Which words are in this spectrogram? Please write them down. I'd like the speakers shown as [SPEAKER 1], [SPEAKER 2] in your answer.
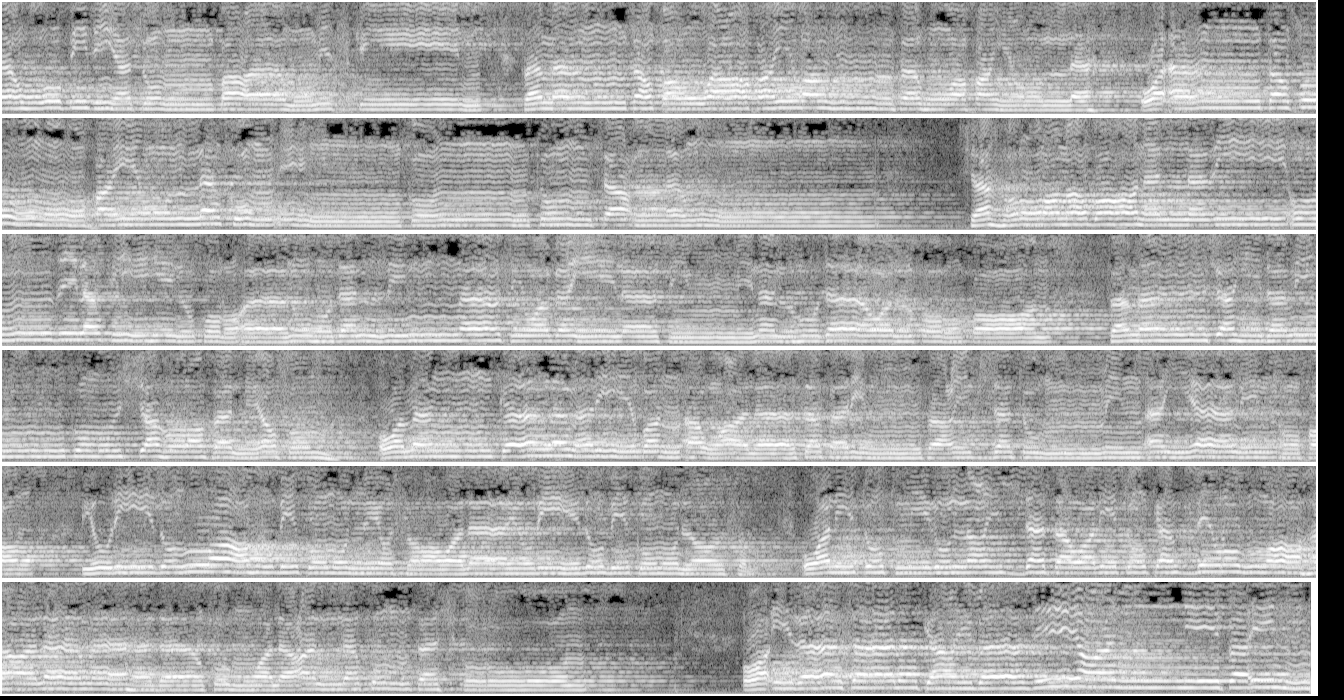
[SPEAKER 1] يطيقونه فدية طعام مسكين. فمن تطوع خيرا فهو خير له. وأن تصوموا خير لكم إن كنتم تعلمون. شهر رمضان الذي أنزل فيه القرآن هدى للناس وبينات من الهدى والفرقان. فمن شهد منكم الشهر فليصم ومن كان مريضا أو على سفر فعدة من أيام أخر. يريد الله بكم اليسر ولا يريد بكم العسر ولتكملوا العدة ولتكبروا الله على ما هداكم ولعلكم تشكرون وإذا سألك عبادي عني فإني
